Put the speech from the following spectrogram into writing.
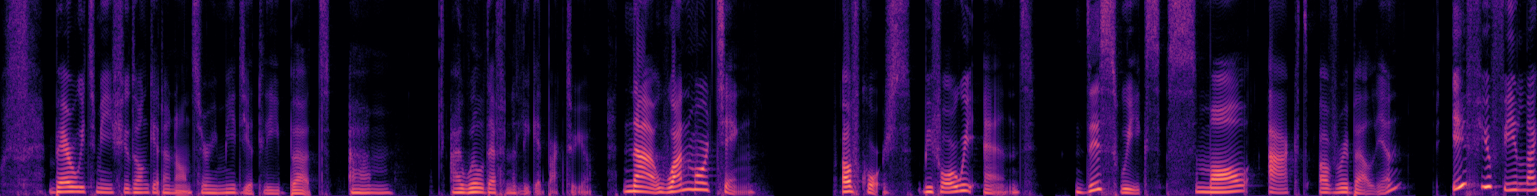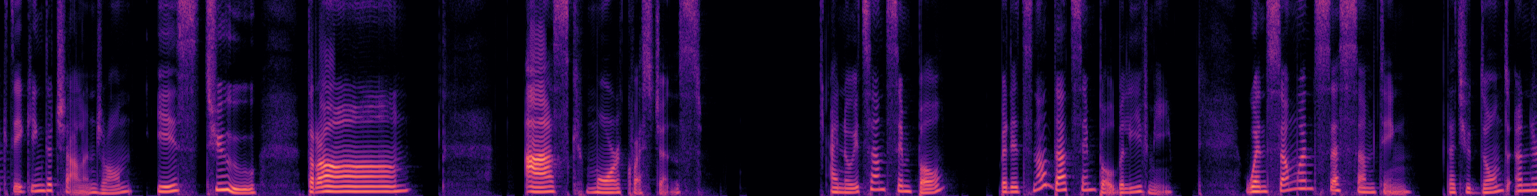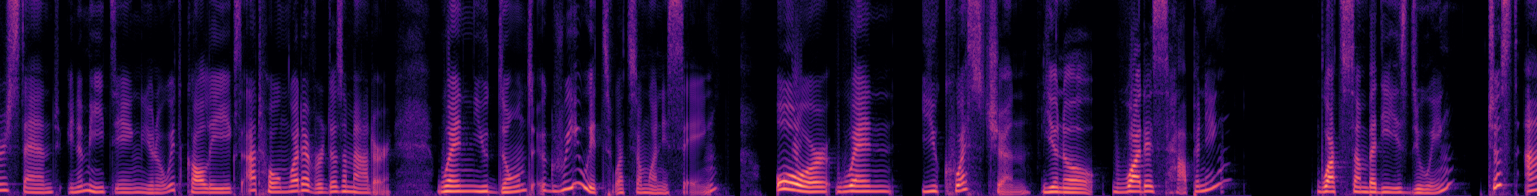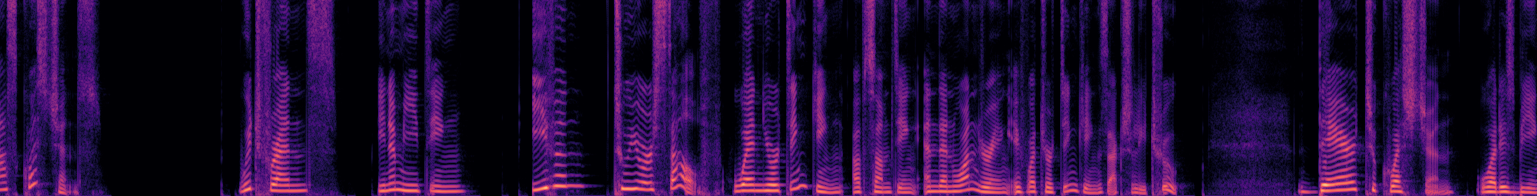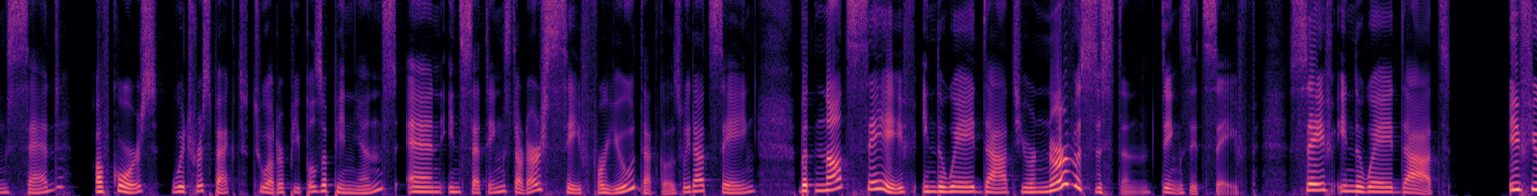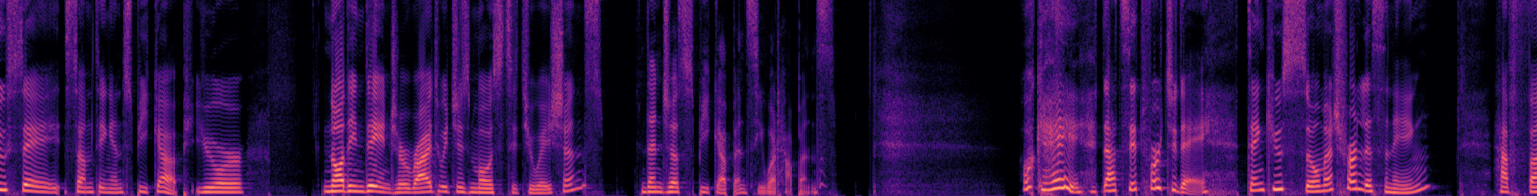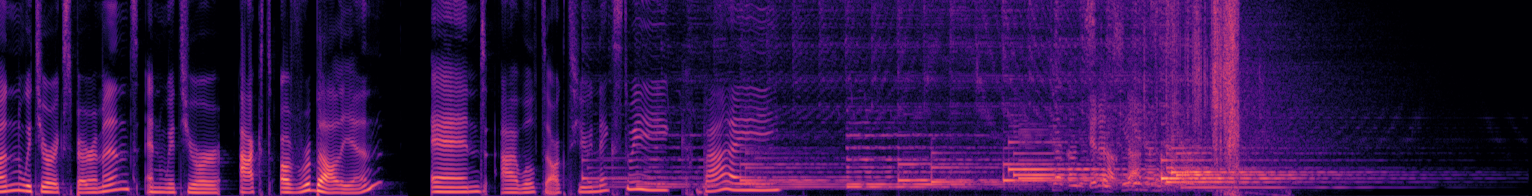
bear with me if you don't get an answer immediately, but um, I will definitely get back to you. Now, one more thing. Of course, before we end, this week's small act of rebellion, if you feel like taking the challenge on, is to ask more questions. I know it sounds simple, but it's not that simple, believe me. When someone says something that you don't understand in a meeting, you know, with colleagues, at home, whatever, doesn't matter. When you don't agree with what someone is saying, or when you question, you know, what is happening, what somebody is doing, just ask questions. With friends, in a meeting, even to yourself when you're thinking of something and then wondering if what you're thinking is actually true. Dare to question what is being said of course, with respect to other people's opinions and in settings that are safe for you, that goes without saying, but not safe in the way that your nervous system thinks it's safe. Safe in the way that if you say something and speak up, you're not in danger, right? Which is most situations. Then just speak up and see what happens. Okay, that's it for today. Thank you so much for listening. Have fun with your experiment and with your act of rebellion. And I will talk to you next week. Bye.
